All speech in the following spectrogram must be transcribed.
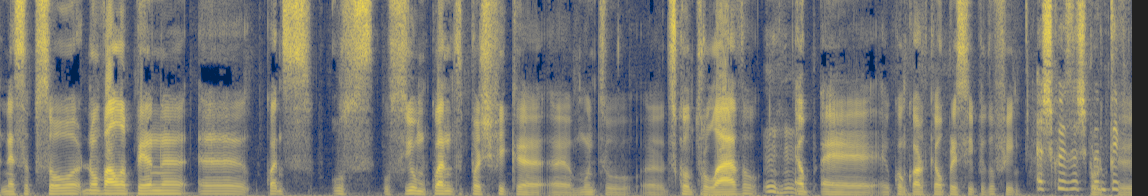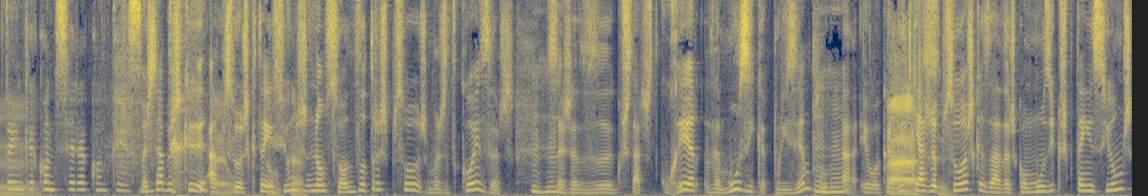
nessa pessoa, não vale a pena uh, quando se o, ci- o ciúme, quando depois fica uh, muito uh, descontrolado, Uhum. é é- eu concordo que é o princípio do fim. As coisas quando Porque- têm que acontecer, acontecem. Mas sabes que há É pessoas que têm é um ciúmes bocado. não só de outras pessoas, mas de coisas. Uhum. Seja de gostares de correr, da música, por exemplo. Ah, eu acredito Ah, que haja sim. pessoas casadas com músicos que têm ciúmes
